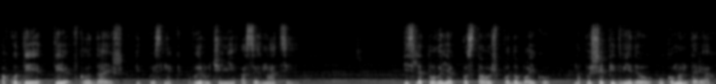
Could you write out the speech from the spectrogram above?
А куди ти вкладаєш, підписник, виручені асигнації? Після того, як поставиш вподобайку, напиши під відео у коментарях.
